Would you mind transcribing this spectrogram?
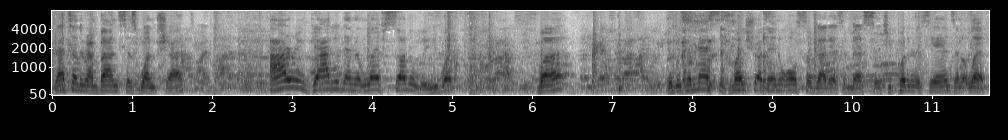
That's how the Ramban says one shot. Aaron got it and it left suddenly. He what? What? It was a message. Moshe Rabbeinu also got it as a message. He put it in his hands and it left.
